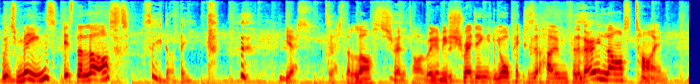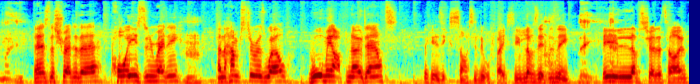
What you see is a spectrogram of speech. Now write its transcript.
which means it's the last. See, Dottie. Yes, yes, the last shredder time. We're going to be shredding your pictures at home for the very last time. There's the shredder there, poised and ready, and the hamster as well, warming up, no doubt. Look at his excited little face. He loves it, doesn't he? He loves shredder time.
